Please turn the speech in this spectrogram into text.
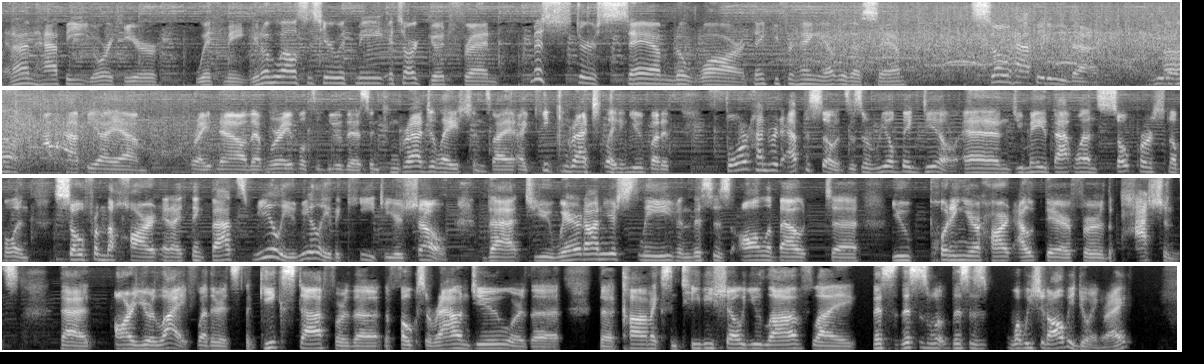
And I'm happy you're here with me. You know who else is here with me? It's our good friend, Mr. Sam Noir. Thank you for hanging out with us, Sam. So happy to be back. You don't know ah. how happy I am right now that we're able to do this. And congratulations. I, I keep congratulating you, but it's 400 episodes is a real big deal. And you made that one so personable and so from the heart. And I think that's really, really the key to your show that you wear it on your sleeve. And this is all about uh, you putting your heart out there for the passions that are your life whether it's the geek stuff or the the folks around you or the the comics and tv show you love like this this is what this is what we should all be doing right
